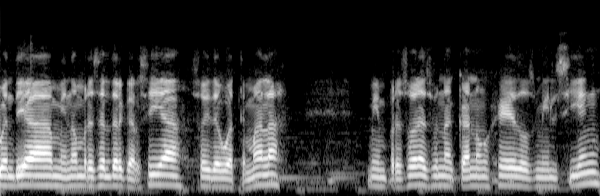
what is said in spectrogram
buen día, mi nombre es Elder García, soy de Guatemala. Mi impresora es una Canon G2100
